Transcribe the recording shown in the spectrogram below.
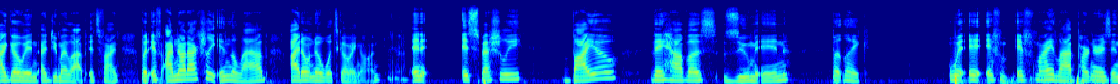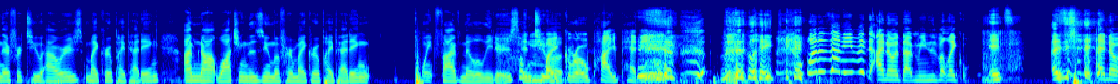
I go in, I do my lab, it's fine. But if I'm not actually in the lab, I don't know what's going on. Yeah. And especially bio, they have us zoom in, but like if if my lab partner is in there for 2 hours micropipetting, I'm not watching the zoom of her micropipetting 0.5 milliliters into a micro pipetting. like what does that even? I know what that means, but like, it's I know,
